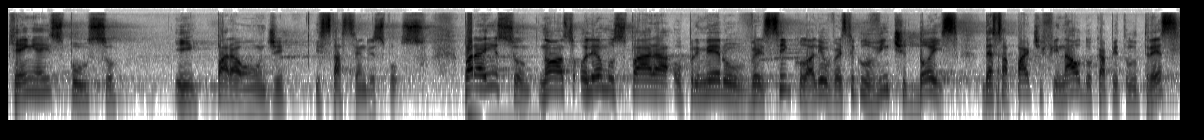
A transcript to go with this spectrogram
Quem é expulso e para onde está sendo expulso? Para isso, nós olhamos para o primeiro versículo ali, o versículo 22 dessa parte final do capítulo 3,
